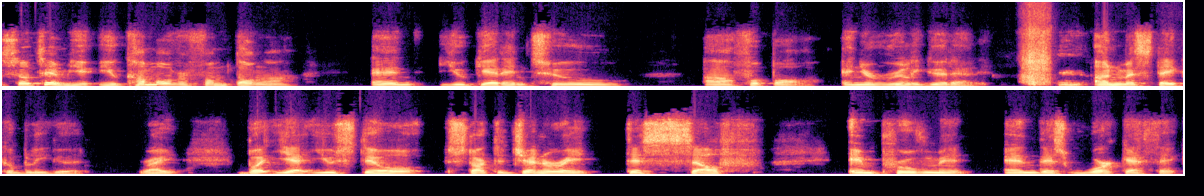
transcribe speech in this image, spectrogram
so Tim, you you come over from Tonga and you get into uh, football and you're really good at it and unmistakably good, right? But yet you still start to generate this self improvement and this work ethic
